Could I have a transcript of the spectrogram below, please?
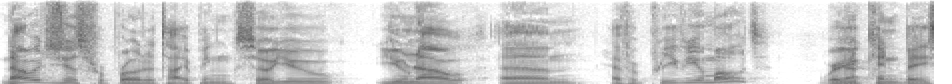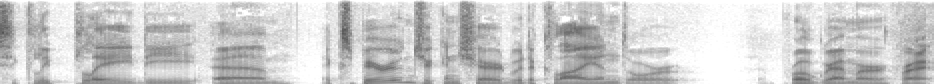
Now it's just for prototyping. So you you now um, have a preview mode where you can basically play the um, experience. You can share it with a client or a programmer, Right.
